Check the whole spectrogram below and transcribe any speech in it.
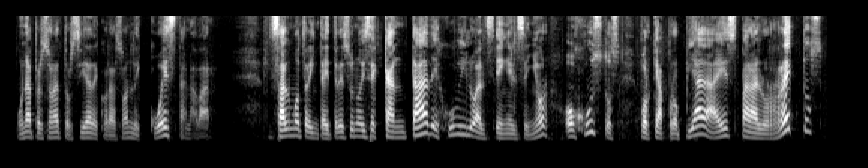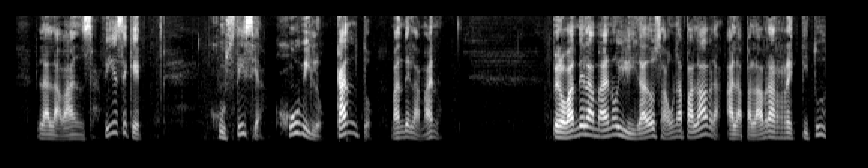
una persona torcida de corazón le cuesta alabar. Salmo 33, 1 dice, cantad de júbilo en el Señor, oh justos, porque apropiada es para los rectos la alabanza. Fíjese que justicia, júbilo, canto van de la mano. Pero van de la mano y ligados a una palabra, a la palabra rectitud.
